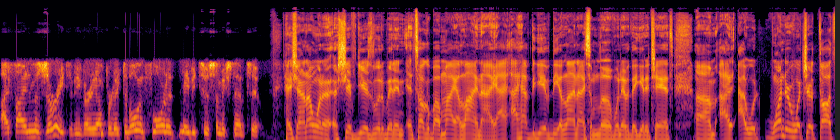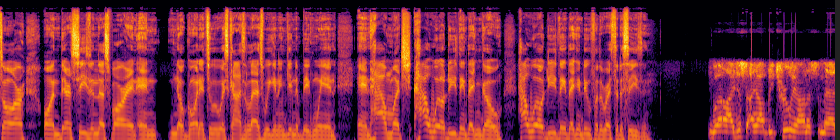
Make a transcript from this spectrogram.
I find Missouri to be very unpredictable, and Florida maybe to some extent too. Hey, Sean, I want to shift gears a little bit and, and, talk about my Illini. I, I, have to give the Illini some love whenever they get a chance. Um, I, I would wonder what your thoughts are on their season thus far, and, and you know going into Wisconsin last weekend and getting a big win, and how much, how well do you think they can go? How well do you think they can do for the rest of the season? Well, I just I'll be truly honest in that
